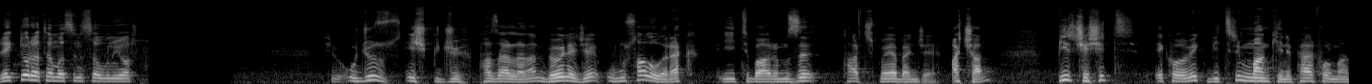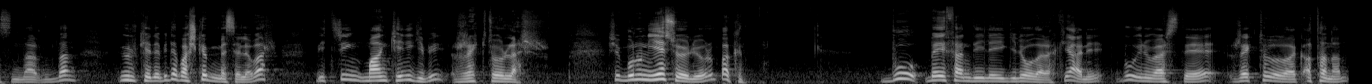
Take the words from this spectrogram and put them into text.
rektör atamasını savunuyor. Şimdi ucuz iş gücü pazarlanan böylece ulusal olarak itibarımızı tartışmaya bence açan bir çeşit ekonomik vitrin mankeni performansının ardından ülkede bir de başka bir mesele var. Vitrin mankeni gibi rektörler. Şimdi bunu niye söylüyorum? Bakın bu beyefendiyle ilgili olarak yani bu üniversiteye rektör olarak atanan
